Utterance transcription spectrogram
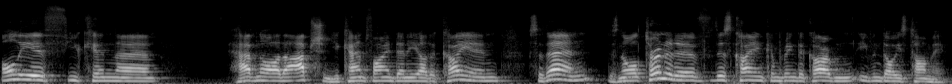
Only if you can uh, have no other option, you can't find any other kayin, so then there's no alternative. This kayin can bring the carbon even though he's tame.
